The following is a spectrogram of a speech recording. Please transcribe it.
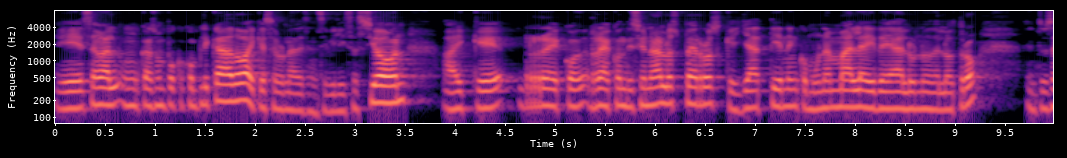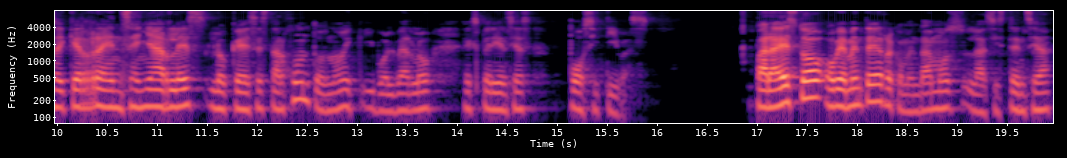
Es un caso un poco complicado, hay que hacer una desensibilización, hay que reacondicionar a los perros que ya tienen como una mala idea el uno del otro, entonces hay que reenseñarles lo que es estar juntos, ¿no? Y, y volverlo experiencias positivas. Para esto, obviamente, recomendamos la asistencia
